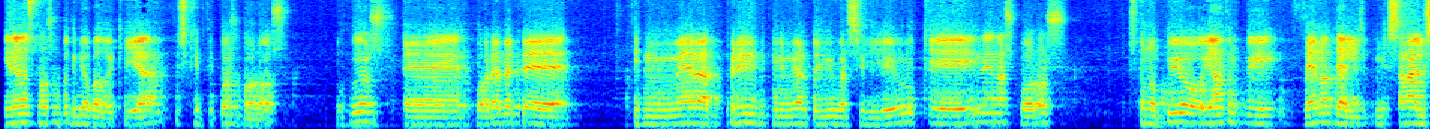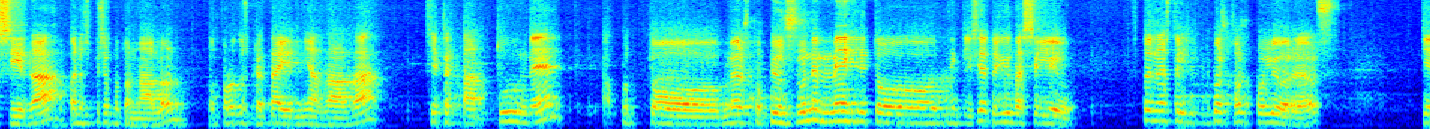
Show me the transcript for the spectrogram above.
Είναι ένας χορό από την Καπαδοκία, θρησκευτικός χορό, ο οποίος ε, χορεύεται την ημέρα πριν την ημέρα του Αγίου Βασιλείου και είναι ένας χορό στον οποίο οι άνθρωποι δένονται αλυ- σαν αλυσίδα, ο ένας πίσω από τον άλλον. Ο πρώτος κρατάει μια δάδα και περπατούν από το μέρος στο οποίο ζουν μέχρι το, την εκκλησία του Αγίου Βασιλείου. Αυτό είναι ένας τελειωτικό χώρος πολύ ωραίος. Και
